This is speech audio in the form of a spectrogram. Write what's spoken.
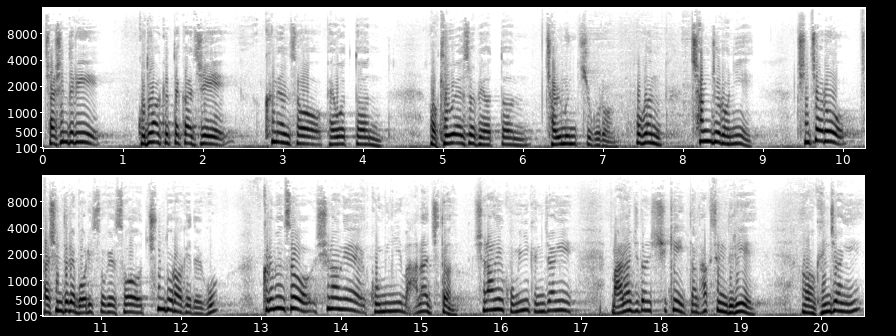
자신들이 고등학교 때까지 크면서 배웠던 어, 교회에서 배웠던 젊은 축구론 혹은 창조론이 진짜로 자신들의 머릿속에서 충돌하게 되고 그러면서 신앙의 고민이 많아지던 신앙의 고민이 굉장히 많아지던 시기에 있던 학생들이 어, 굉장히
